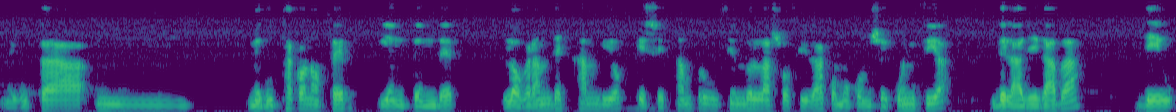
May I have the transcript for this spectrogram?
me gusta, mmm, me gusta conocer y entender los grandes cambios que se están produciendo en la sociedad como consecuencia de la llegada de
